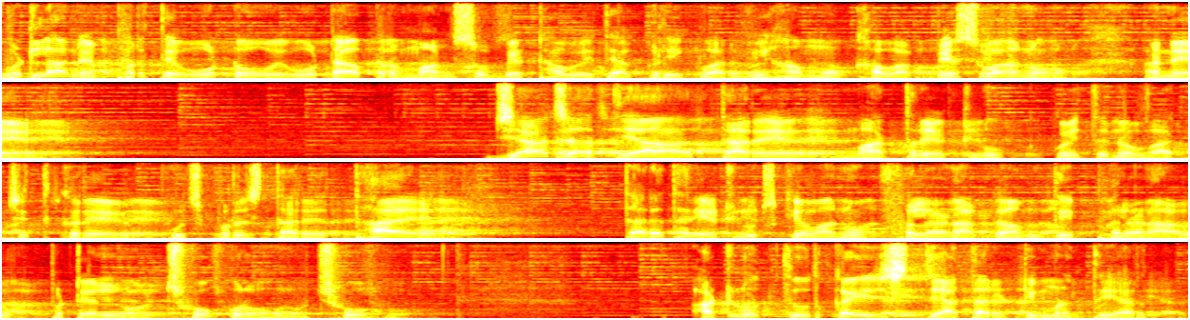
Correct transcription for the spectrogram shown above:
વડલાને ફરતે ઓટો હોય, ઓટા પર માણસો બેઠા હોય, ત્યાં ઘડીક વાર વિહામો ખાવા બેસવાનો અને જ્યાં જ્યાં ત્યાં તારે માત્ર એટલું કોઈ તને વાતચીત કરે, પૂછપરછ તારે થાય. તારે તારે એટલું જ કહેવાનું, ફલાણા ગામથી ફલાણા પટેલનો છોકરો હું છું. આટલું તું કહીશ, ત્યાં તારે ટીમણ તૈયાર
